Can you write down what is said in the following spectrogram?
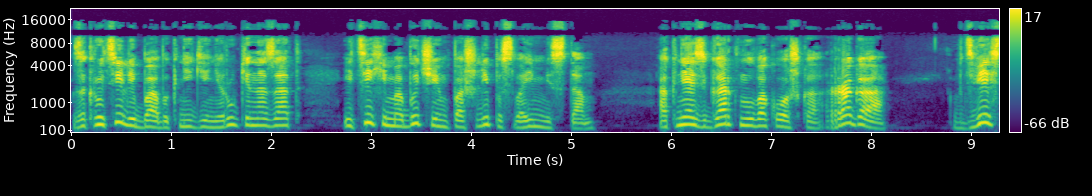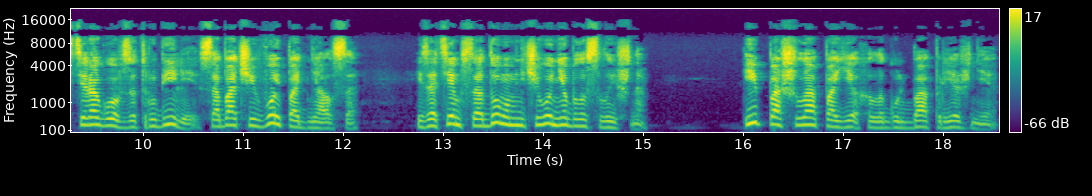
Закрутили бабы княгини руки назад и тихим обычаем пошли по своим местам. А князь гаркнул в окошко «Рога!» В двести рогов затрубили, собачий вой поднялся, и затем с Содомом ничего не было слышно. И пошла-поехала гульба прежняя.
